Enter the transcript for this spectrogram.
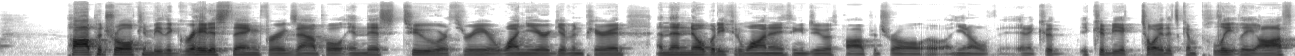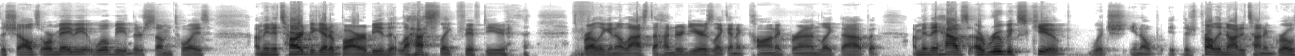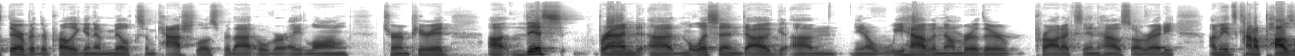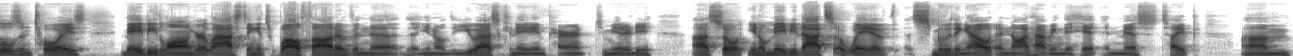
Paw Patrol can be the greatest thing, for example, in this two or three or one year given period, and then nobody could want anything to do with Paw Patrol, uh, you know, and it could it could be a toy that's completely off the shelves, or maybe it will be. There's some toys I mean, it's hard to get a Barbie that lasts like 50. it's probably going to last 100 years, like an iconic brand like that. But I mean, they have a Rubik's Cube, which, you know, it, there's probably not a ton of growth there, but they're probably going to milk some cash flows for that over a long term period. Uh, this brand, uh, Melissa and Doug, um, you know, we have a number of their products in house already. I mean, it's kind of puzzles and toys maybe longer lasting. It's well thought of in the, the you know the U.S. Canadian parent community. Uh, so you know maybe that's a way of smoothing out and not having the hit and miss type um,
